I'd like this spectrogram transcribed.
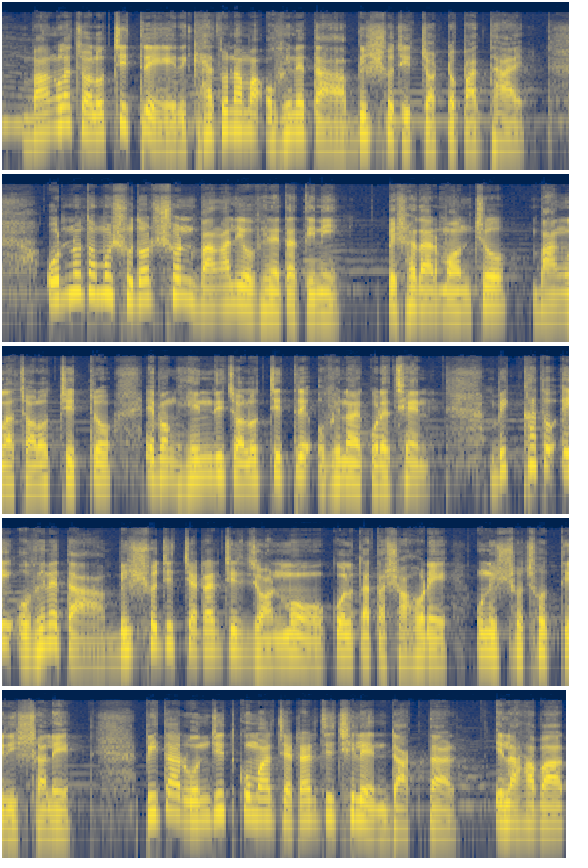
বাংলা চলচ্চিত্রের খ্যাতনামা অভিনেতা বিশ্বজিৎ চট্টোপাধ্যায়। অন্যতম সুদর্শন বাঙালি অভিনেতা তিনি। পেশাদার মঞ্চ, বাংলা চলচ্চিত্র এবং হিন্দি চলচ্চিত্রে অভিনয় করেছেন। বিখ্যাত এই অভিনেতা বিশ্বজিৎ চ্যাটার্জির জন্ম কলকাতা শহরে উনিশশো ছত্রিশ সালে। পিতা রঞ্জিত কুমার চ্যাটার্জি ছিলেন ডাক্তার। এলাহাবাদ,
